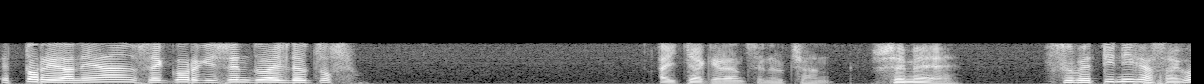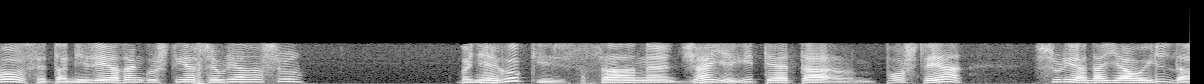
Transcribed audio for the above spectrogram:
etorri danean zekor gizendua hildeutzozu. Aitak erantzen eutxan, seme, zu beti nigazagoz eta nire adan guztia zeuria dozu? Baina egokizan jai egitea eta postea, zure anai hau hilda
